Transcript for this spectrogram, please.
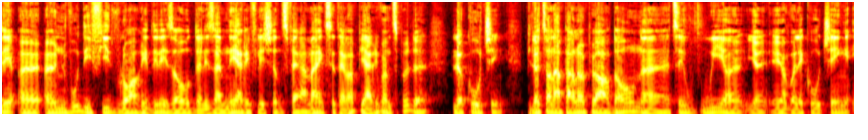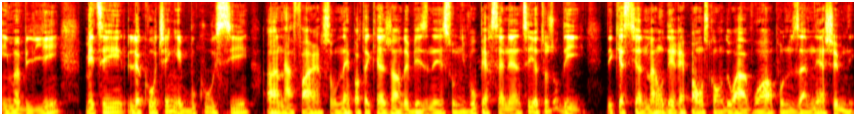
un, un nouveau défi de vouloir aider les autres, de les amener à réfléchir différemment, etc. Puis arrive un petit peu le, le coaching. Puis là, tu en en parlais un peu hors d'onde. euh, oui, il y, y a un volet coaching immobilier, mais le coaching est beaucoup aussi en affaires sur n'importe quel genre de business au niveau personnel. Il y a toujours des, des questionnements ou des réponses qu'on doit avoir pour nous amener à cheminer.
